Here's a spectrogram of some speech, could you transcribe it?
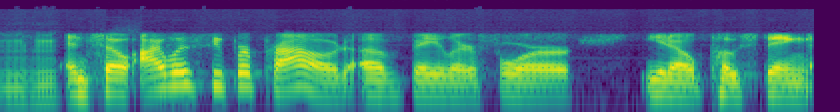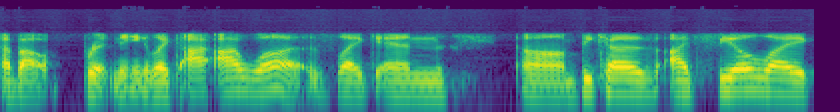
mm-hmm. and so I was super proud of Baylor for, you know, posting about Brittney. Like I, I was like, and, um, because I feel like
